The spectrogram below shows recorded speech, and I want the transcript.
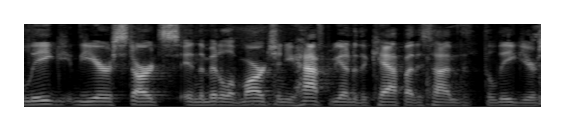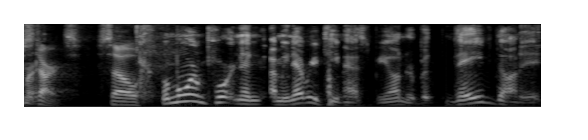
league year starts in the middle of March and you have to be under the cap by the time that the league year starts. So, But more important, and I mean, every team has to be under, but they've done it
